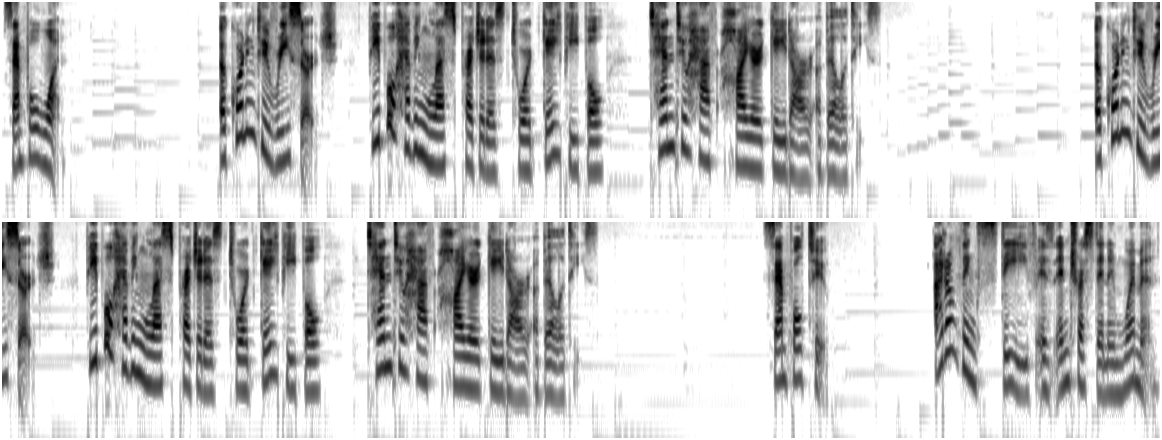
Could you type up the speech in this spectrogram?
Sample 1. According to research, people having less prejudice toward gay people tend to have higher gaydar abilities. According to research, people having less prejudice toward gay people tend to have higher gaydar abilities. Sample 2. I don't think Steve is interested in women.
